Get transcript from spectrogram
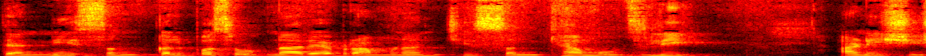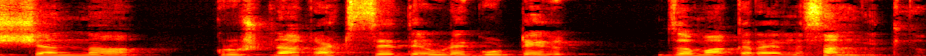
त्यांनी संकल्प सोडणाऱ्या ब्राह्मणांची संख्या मोजली आणि शिष्यांना कृष्णाकाठचे तेवढे गोटे जमा करायला सांगितलं.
